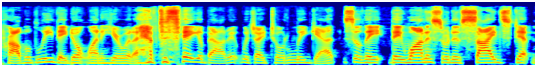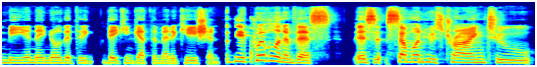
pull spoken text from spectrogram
probably they don't want to hear what I have to say about it, which I totally get. So they they want to sort of sidestep me and they know that they, they can get the medication. The equivalent of this is someone who's trying to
